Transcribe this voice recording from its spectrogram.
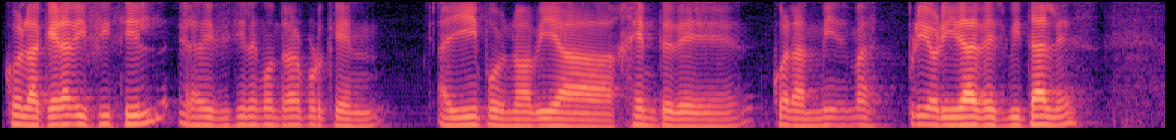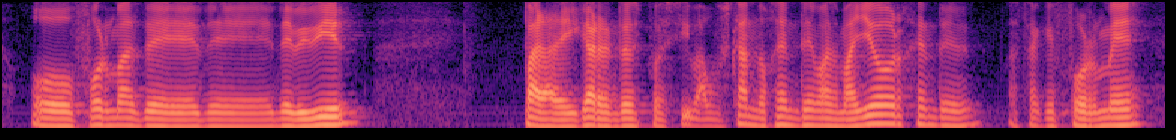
con la que era difícil, era difícil encontrar porque allí pues no había gente de, con las mismas prioridades vitales o formas de, de- de vivir para dedicar. Entonces pues iba buscando gente más mayor, gente hasta que formé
